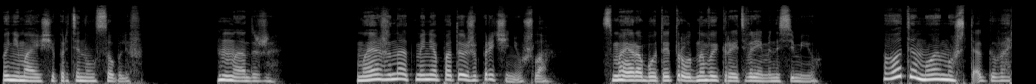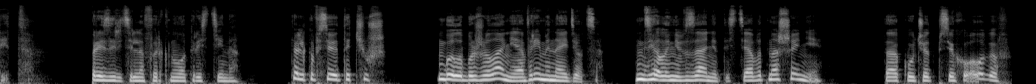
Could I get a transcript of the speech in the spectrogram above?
понимающе протянул Соболев. «Надо же. Моя жена от меня по той же причине ушла. С моей работой трудно выкроить время на семью. Вот и мой муж так говорит, презрительно фыркнула Кристина. Только все это чушь. Было бы желание, а время найдется. Дело не в занятости, а в отношении. Так учат психологов?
